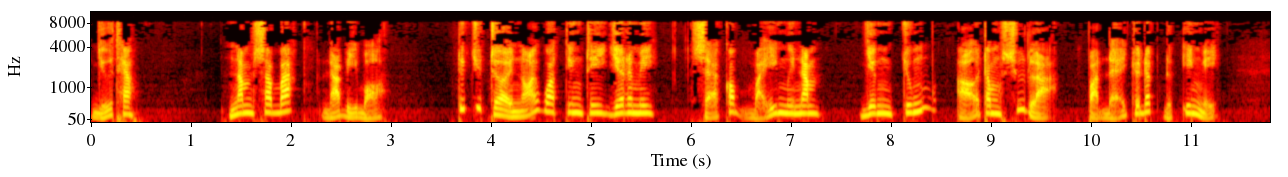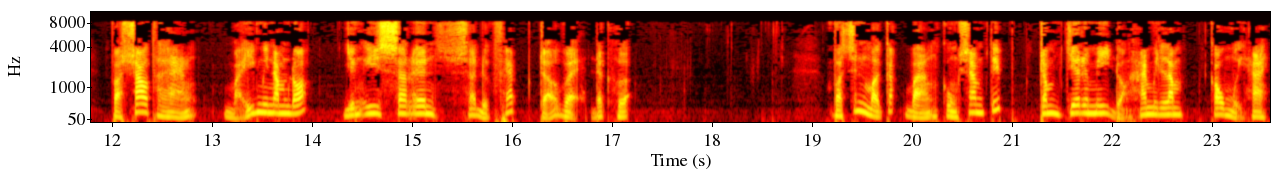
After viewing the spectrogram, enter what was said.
giữ theo. Năm sa bát đã bị bỏ. Đức Chúa Trời nói qua tiên tri Jeremy sẽ có 70 năm dân chúng ở trong xứ lạ và để cho đất được yên nghỉ. Và sau thời hạn 70 năm đó, dân Israel sẽ được phép trở về đất hứa. Và xin mời các bạn cùng xem tiếp trong Jeremy đoạn 25 câu 12.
